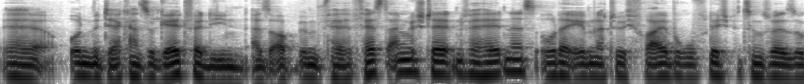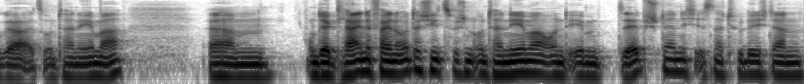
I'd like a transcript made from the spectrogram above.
äh, und mit der kannst du Geld verdienen. Also ob im festangestellten Verhältnis oder eben natürlich freiberuflich, beziehungsweise sogar als Unternehmer. Ähm, und der kleine feine Unterschied zwischen Unternehmer und eben selbstständig ist natürlich dann,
